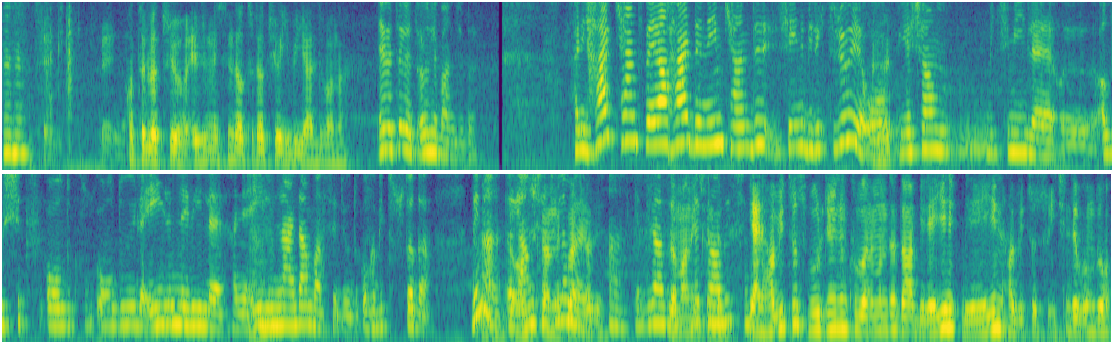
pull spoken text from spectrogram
hı hı. E, e, hatırlatıyor. Evrilmesini de hatırlatıyor gibi geldi bana. Evet evet öyle bence de. Hani her kent veya her deneyim kendi şeyini biriktiriyor ya o evet. yaşam biçimiyle e, alışık olduk olduğuyla eğilimleriyle hani hmm. eğilimlerden bahsediyorduk o habitusta da. Değil tabii, mi? Tabii, Yanlış hatırlamıyorum. Tabii. Ha, ya biraz Zaman eskide içinde. kaldığı için. Yani habitus Bourdieu'nun kullanımında daha bireyi, bireyin habitusu, içinde bulunduğu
